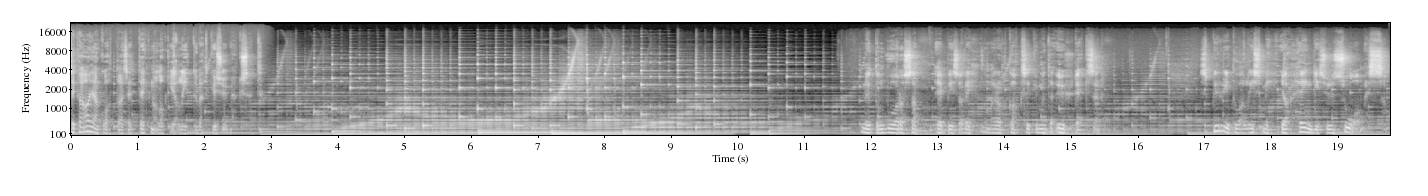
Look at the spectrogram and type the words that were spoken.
sekä ajankohtaiset teknologiaan liittyvät kysymykset. Nyt on vuorossa episodi numero 29. Spiritualismi ja henkisyys Suomessa.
